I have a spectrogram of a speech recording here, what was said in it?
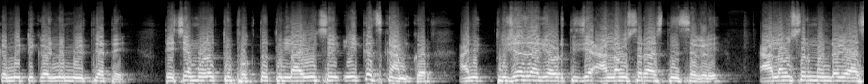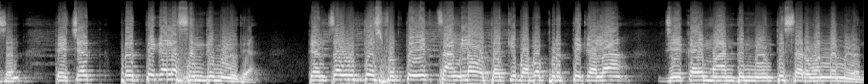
कमिटीकडनं मिळतात आहे त्याच्यामुळं तू फक्त तू लाईव्हचं एकच काम कर आणि तुझ्या जागेवरती जे अलाउन्सर असतील सगळे अलाउन्सर मंडळी असन त्याच्यात प्रत्येकाला संधी मिळू द्या. त्यांचा उद्देश फक्त एक चांगला होता की बाबा प्रत्येकाला जे काय मानधन मिळेल ते सर्वांना मिळेल.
